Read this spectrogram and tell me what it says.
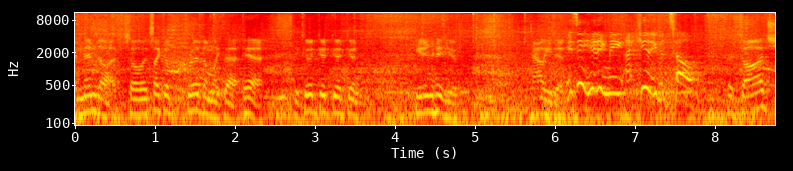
and then dodge. So it's like a rhythm like that. Yeah. Good, good, good, good. He didn't hit you. Now he did. Is he hitting me? I can't even tell. Dodge.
